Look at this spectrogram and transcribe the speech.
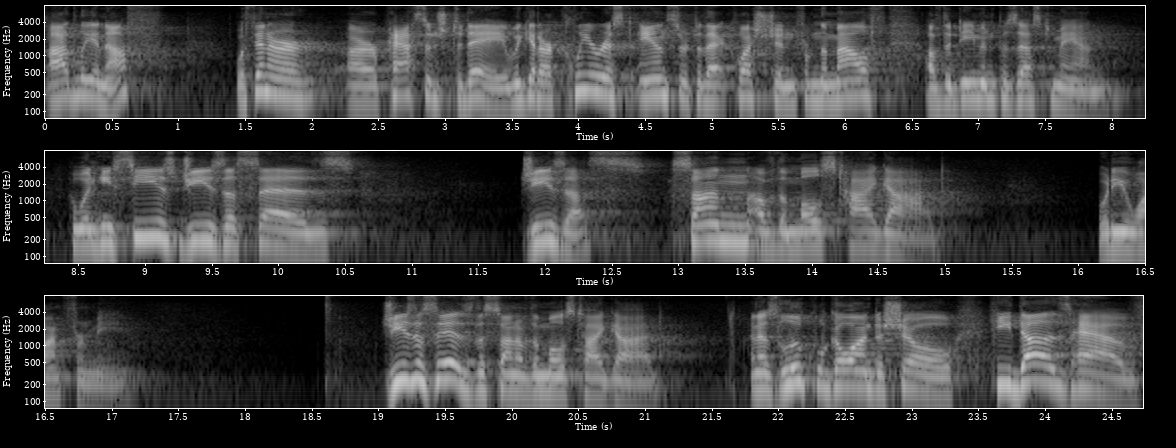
Oddly enough, within our, our passage today, we get our clearest answer to that question from the mouth of the demon possessed man, who, when he sees Jesus, says, Jesus, Son of the Most High God, what do you want from me? Jesus is the Son of the Most High God. And as Luke will go on to show, he does have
